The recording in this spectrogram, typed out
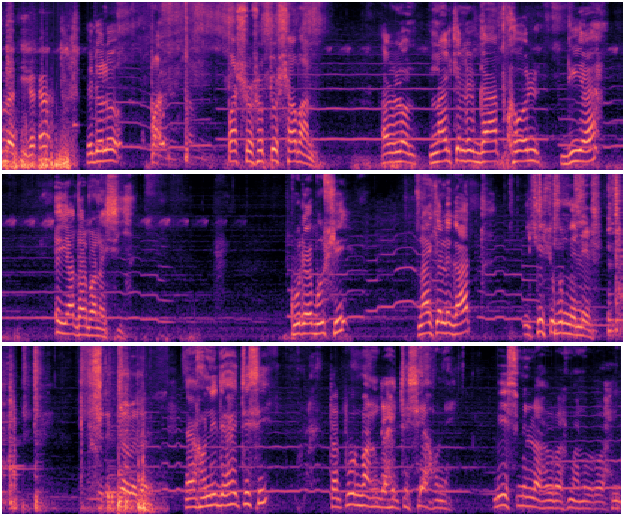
ওইগুলো কি কাকা? এটা হলো পাঁচশো সত্তর সাবান। আর হলো নারকেলের গাত খোল দিয়া এই আদার বানাইছি। কুড়ে বসি নারকেলের গাত কিছুক্ষণ মেলের এখনই দেখাইতেছি তার পূর্বান দেখাইতেছি এখনই। বিসমিল্লাহ রহমান রহিম।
